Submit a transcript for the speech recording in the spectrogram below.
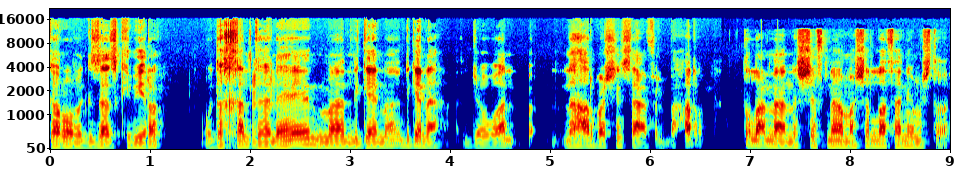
قارورة قزاز كبيرة. ودخلتها. لين ما لقينا لقيناه الجوال لها 24 ساعة في البحر. طلعناه نشفناه ما شاء الله ثاني يوم اشتغل.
